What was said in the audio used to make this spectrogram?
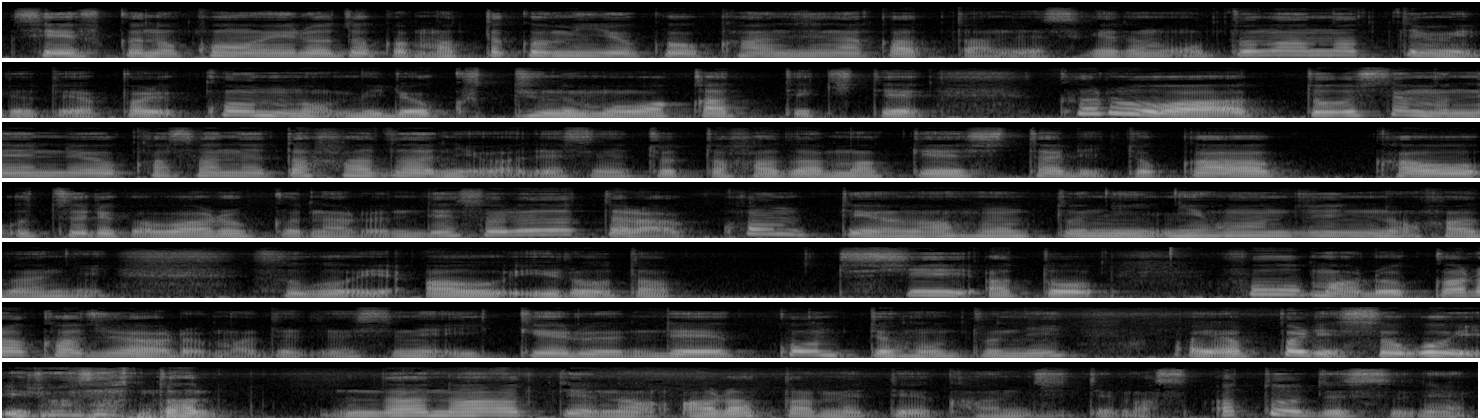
制服の紺色とか全く魅力を感じなかったんですけども大人になってみるとやっぱり紺の魅力っていうのも分かってきて黒はどうしても年齢を重ねた肌にはですねちょっと肌負けしたりとか顔写りが悪くなるんでそれだったら紺っていうのは本当に日本人の肌にすごい合う色だしあとフォーマルからカジュアルまでですねいけるんで紺って本当にやっぱりすごい色だったんだなっていうのを改めて感じてます。あとですね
